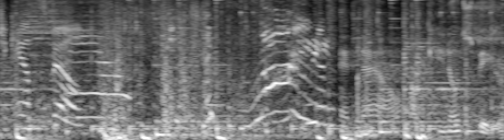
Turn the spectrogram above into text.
She can't spell. Mine! And now, our keynote speaker.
